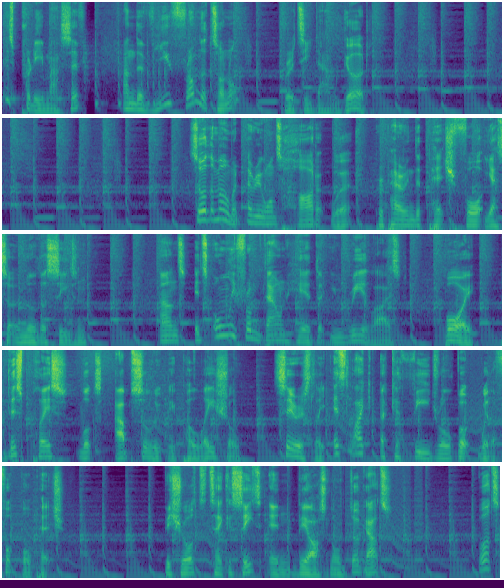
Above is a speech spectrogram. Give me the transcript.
is pretty massive, and the view from the tunnel pretty damn good. So at the moment everyone's hard at work preparing the pitch for yet another season and it's only from down here that you realise boy, this place looks absolutely palatial. Seriously, it's like a cathedral but with a football pitch. Be sure to take a seat in the Arsenal dugout, but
